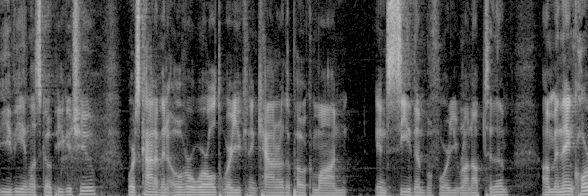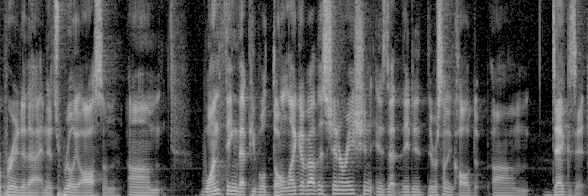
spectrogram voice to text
Eevee and Let's Go Pikachu, where it's kind of an overworld where you can encounter the Pokemon and see them before you run up to them. Um, and they incorporated that, and it's really awesome. Um, one thing that people don't like about this generation is that they did there was something called um, Dexit,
